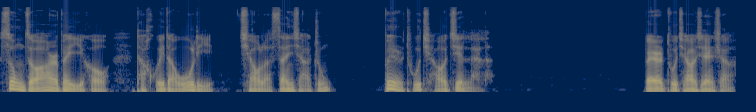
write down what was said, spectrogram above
送走阿尔贝以后，他回到屋里，敲了三下钟。贝尔图乔进来了。贝尔图乔先生，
